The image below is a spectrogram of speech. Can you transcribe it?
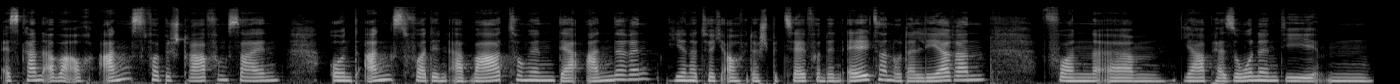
Es kann aber auch Angst vor Bestrafung sein und Angst vor den Erwartungen der anderen. Hier natürlich auch wieder speziell von den Eltern oder Lehrern, von ähm, ja Personen, die mh, hm,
